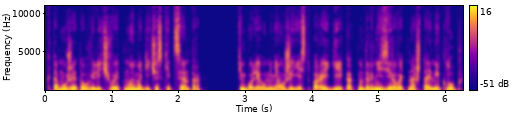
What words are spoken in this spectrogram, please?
к тому же это увеличивает мой магический центр. Тем более у меня уже есть пара идей, как модернизировать наш тайный клуб.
